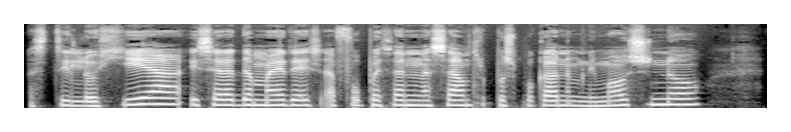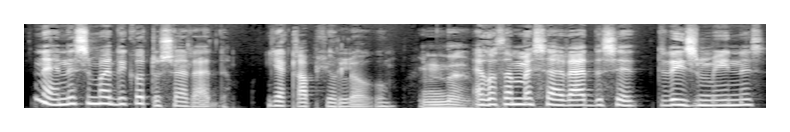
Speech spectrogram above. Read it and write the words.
στη λοχεία, οι 40 μέρες αφού πεθάνει ένας άνθρωπος που κάνει μνημόσυνο. Ναι, είναι σημαντικό το 40 για κάποιο λόγο. Ναι. Εγώ θα είμαι 40 σε τρεις μήνες.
